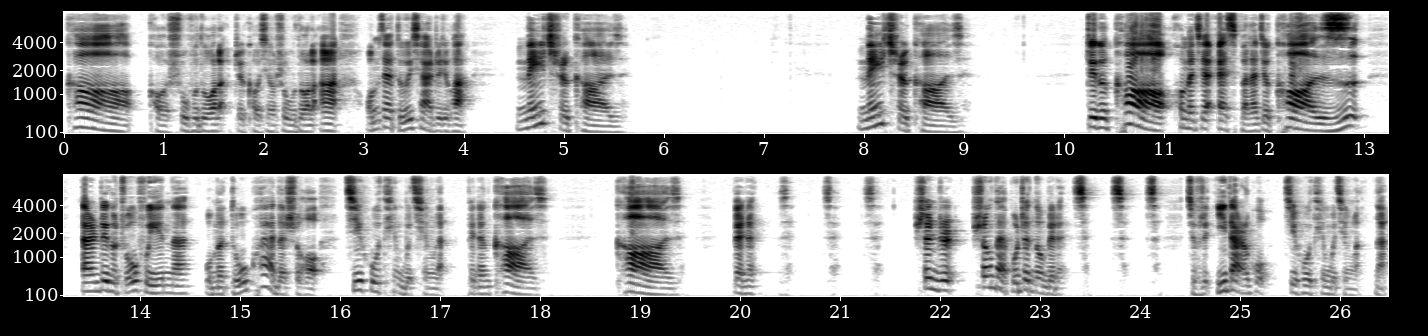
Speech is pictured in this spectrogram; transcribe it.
靠口舒服多了，这口型舒服多了啊。我们再读一下这句话：Nature cause，Nature cause，这个 call 后面加 s 本来就 cause。但是这个浊辅音呢，我们读快的时候几乎听不清了，变成 cause，cause，变成 z z z，甚至声带不振动变成 z z z，就是一带而过，几乎听不清了。那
